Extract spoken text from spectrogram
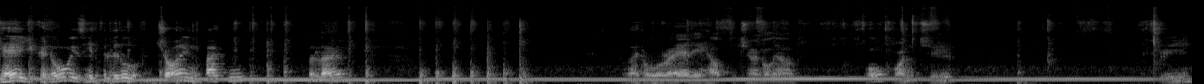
Care, you can always hit the little join button below. That'll really help the channel out. Oh, one, two, three.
